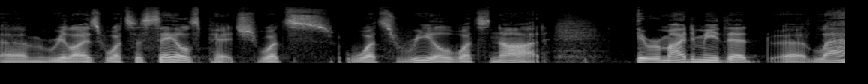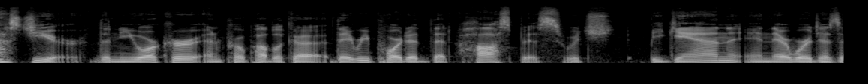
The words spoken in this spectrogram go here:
um, realize what's a sales pitch, what's what's real, what's not. It reminded me that uh, last year, the New Yorker and ProPublica they reported that hospice, which began, in their words, as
